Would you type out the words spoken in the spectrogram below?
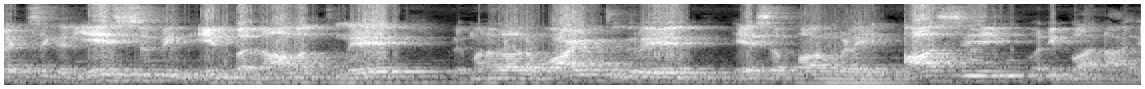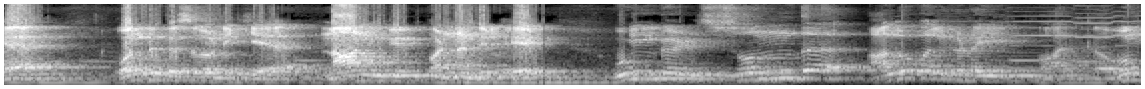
ரட்சகர் இயேசுவின் என்ப நாமத்திலே மனதார வாழ்த்துகிறேன். ஏசப்பா உங்களை ஆசீர்வதிப்பாராக. ஒன்று தெசலோனிக்க நான்கு பன்னெண்டிலே உங்கள் சொந்த அலுவல்களை பார்க்கவும்.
